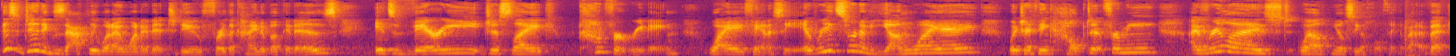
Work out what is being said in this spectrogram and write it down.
This did exactly what I wanted it to do for the kind of book it is. It's very just like comfort reading YA fantasy. It reads sort of young YA, which I think helped it for me. I've realized, well, you'll see a whole thing about it, but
